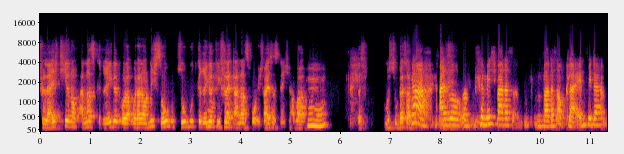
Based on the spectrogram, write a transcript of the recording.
vielleicht hier noch anders geregelt oder, oder noch nicht so, so gut geregelt wie vielleicht anderswo. Ich weiß es nicht, aber mhm. das musst du besser Ja, wissen. also äh, für mich war das, war das auch klar. Entweder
